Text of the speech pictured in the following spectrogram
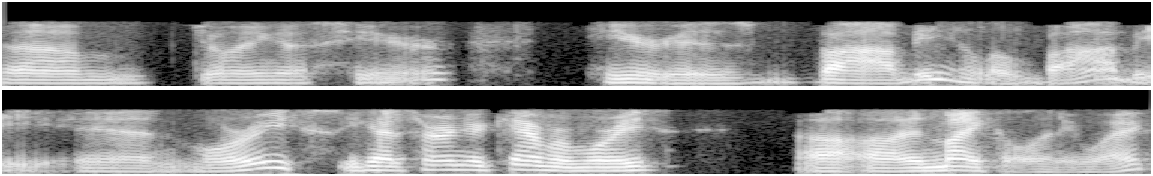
um, joining us here. Here is Bobby. Hello, Bobby and Maurice. You got to turn on your camera, Maurice, uh, uh, and Michael. Anyway,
